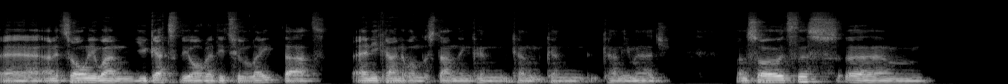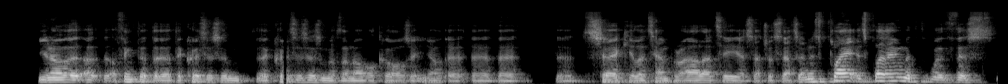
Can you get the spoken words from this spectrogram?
uh, and it's only when you get to the already too late that any kind of understanding can can can can emerge. And so it's this. Um, you know, I, I, think that the, the criticism the criticism of the novel calls it, you know, the the the, the circular temporality, etc., etc. And it's play it's playing with with this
